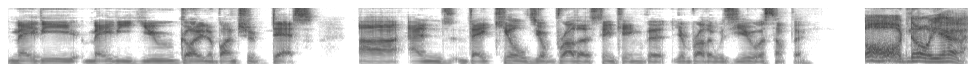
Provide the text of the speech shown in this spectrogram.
maybe maybe you got in a bunch of debt, uh, and they killed your brother, thinking that your brother was you or something. Oh no, yeah.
